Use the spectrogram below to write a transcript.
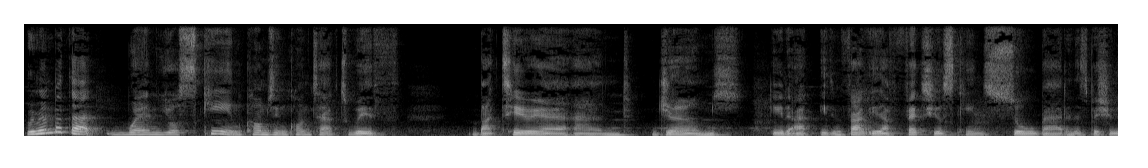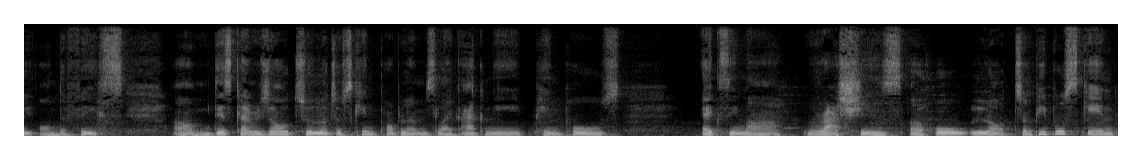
remember that when your skin comes in contact with bacteria and germs, it, it in fact it affects your skin so bad, and especially on the face. Um, this can result to a lot of skin problems like acne, pimples, eczema, rashes, a whole lot. Some people's skin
